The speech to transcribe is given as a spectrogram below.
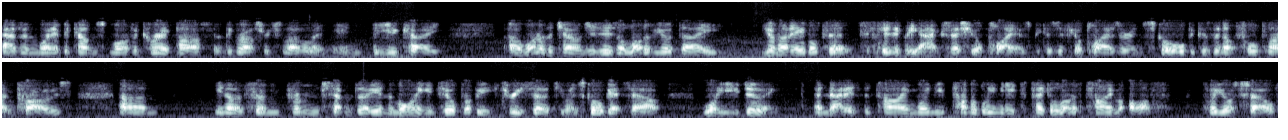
as and when it becomes more of a career path at the grassroots level in, in the UK, uh, one of the challenges is a lot of your day you're not able to, to physically access your players because if your players are in school because they're not full-time pros, um, you know, from, from 7.30 in the morning until probably 3.30 when school gets out, what are you doing? And that is the time when you probably need to take a lot of time off for yourself,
